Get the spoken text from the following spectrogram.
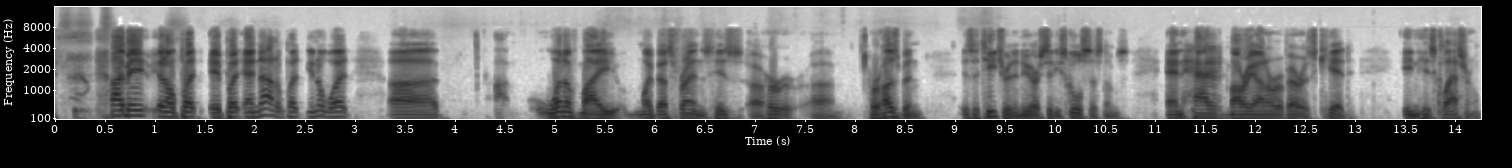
I mean, you know, but but and not but you know what? Uh, uh, one of my my best friends, his uh, her um her husband is a teacher in the New York City school systems, and had Mariano Rivera's kid in his classroom.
